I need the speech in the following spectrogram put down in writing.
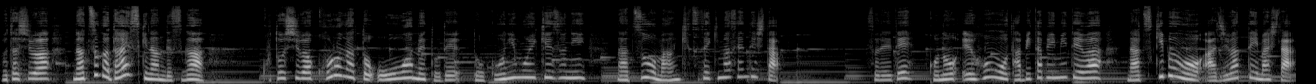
私は夏が大好きなんですが今年はコロナと大雨とでどこにも行けずに夏を満喫できませんでした。それでこの絵本をたびたび見ては夏気分を味わっていました。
